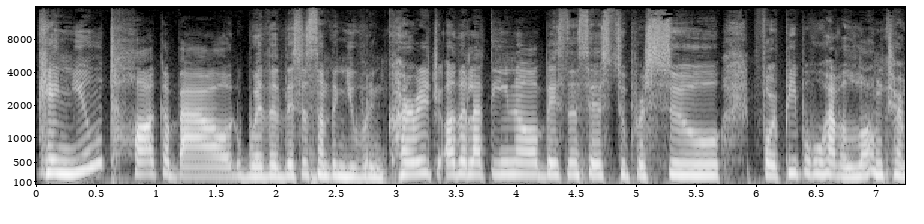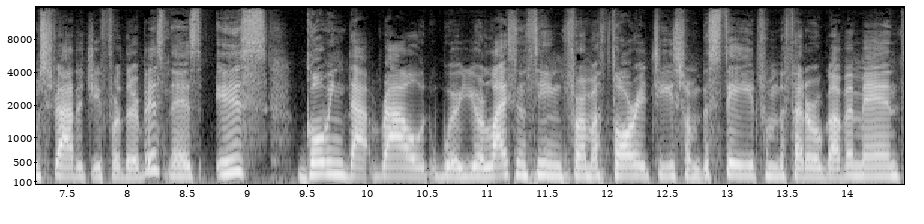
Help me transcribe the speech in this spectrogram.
Can you talk about whether this is something you would encourage other Latino businesses to pursue for people who have a long term strategy for their business? Is going that route where you're licensing from authorities, from the state, from the federal government,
